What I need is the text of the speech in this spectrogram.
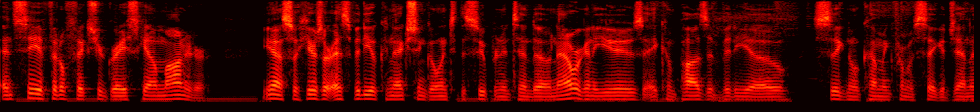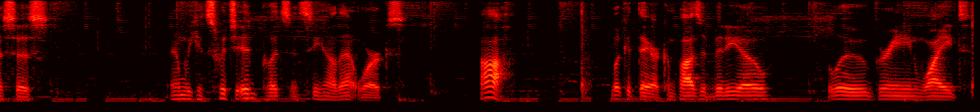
and see if it'll fix your grayscale monitor. Yeah, so here's our S-Video connection going to the Super Nintendo. Now we're going to use a composite video signal coming from a Sega Genesis. And we could switch inputs and see how that works. Ah, look at there, composite video, blue, green, white.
